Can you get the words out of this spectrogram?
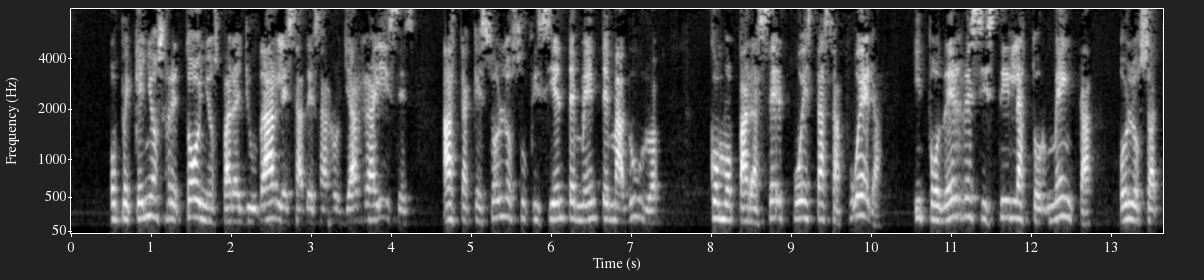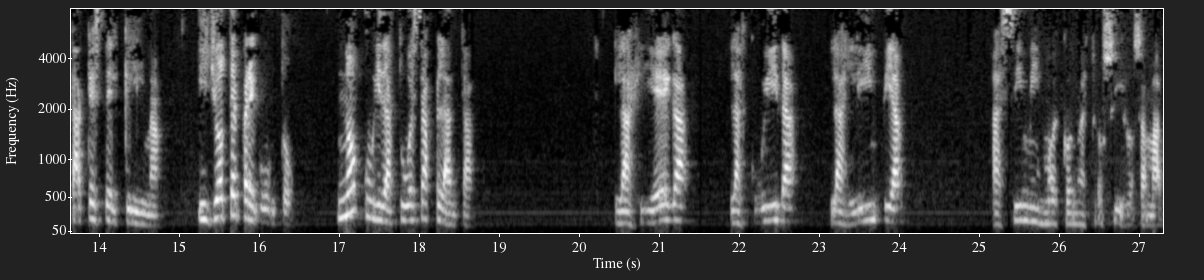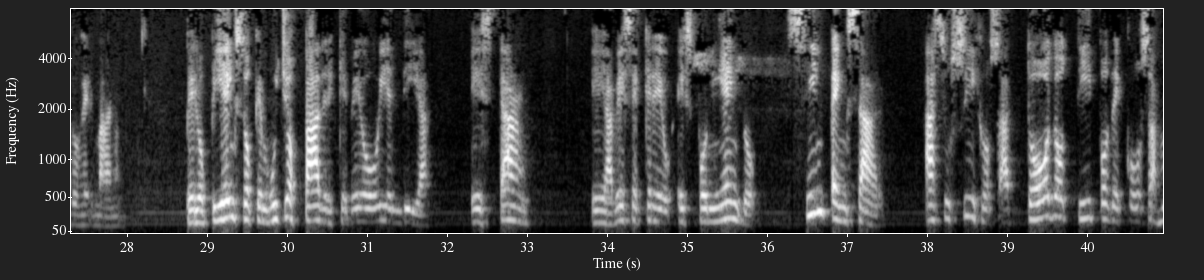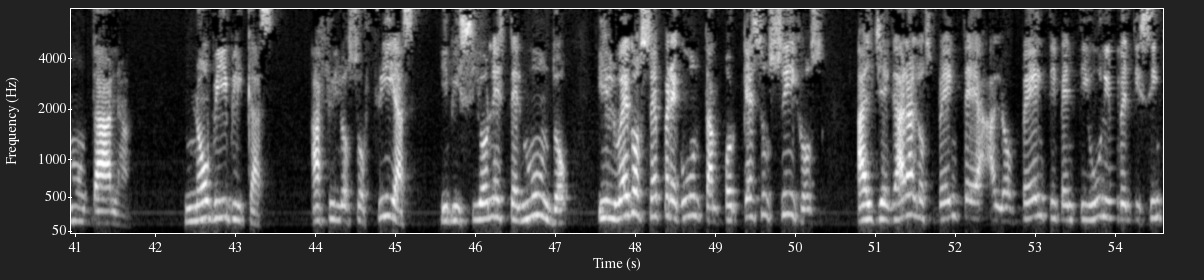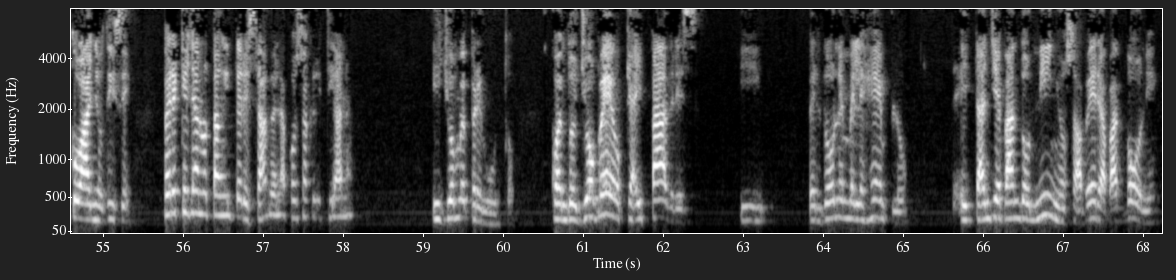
o pequeños retoños para ayudarles a desarrollar raíces hasta que son lo suficientemente maduros como para ser puestas afuera y poder resistir la tormenta o los ataques del clima. Y yo te pregunto, ¿no cuidas tú esa planta? Las riega, las cuida, las limpia. Así mismo es con nuestros hijos, amados hermanos. Pero pienso que muchos padres que veo hoy en día están, a veces creo, exponiendo sin pensar a sus hijos a todo tipo de cosas mundanas, no bíblicas, a filosofías y visiones del mundo, y luego se preguntan por qué sus hijos, al llegar a los 20, a los 20, 21 y 25 años, dicen, pero es que ya no están interesados en la cosa cristiana. Y yo me pregunto, cuando yo veo que hay padres, y perdónenme el ejemplo, están llevando niños a ver a Bad Bunny,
